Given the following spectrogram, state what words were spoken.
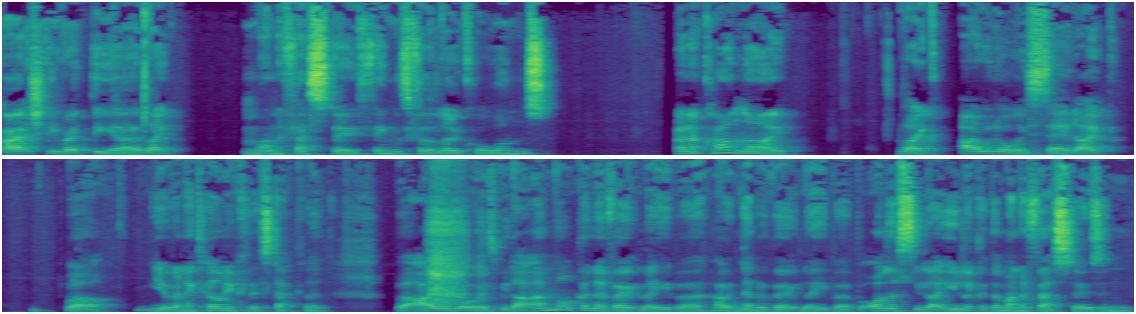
I actually read the uh, like manifesto things for the local ones, and I can't lie. Like I would always say, like, well, you're gonna kill me for this, Declan, but I would always be like, I'm not gonna vote Labour. I would never vote Labour. But honestly, like, you look at the manifestos, and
